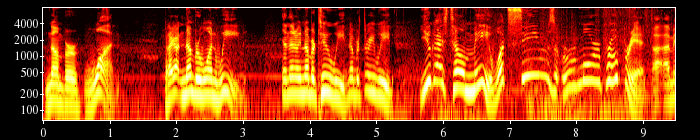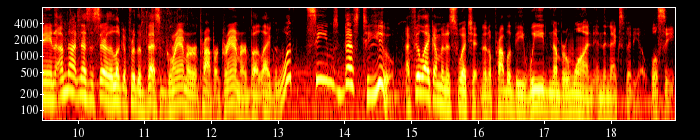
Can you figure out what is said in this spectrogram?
number one, but I got number one weed, and then number two weed, number three weed. You guys tell me what seems more appropriate. I mean, I'm not necessarily looking for the best grammar or proper grammar, but like, what seems best to you? I feel like I'm to switch it, and it'll probably be weed number one in the next video. We'll see.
